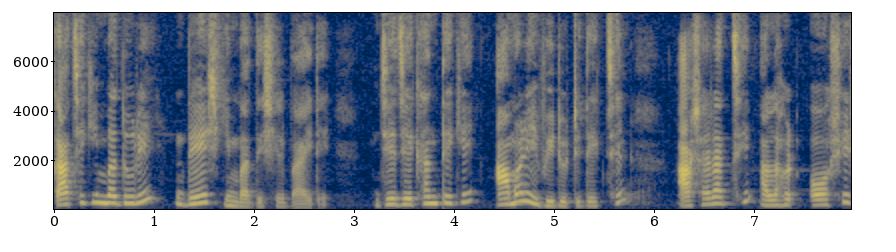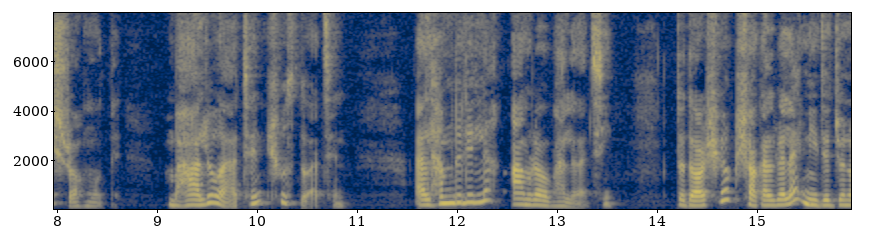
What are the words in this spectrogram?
কাছে কিংবা দূরে, দেশ কিংবা দেশের বাইরে, যে যেখান থেকে আমার এই ভিডিওটি দেখছেন, আশা রাখছি আল্লাহর অশেষ রহমতে ভালো আছেন, সুস্থ আছেন। আলহামদুলিল্লাহ, আমরাও ভালো আছি। তো দর্শক, সকালবেলায় নিজের জন্য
